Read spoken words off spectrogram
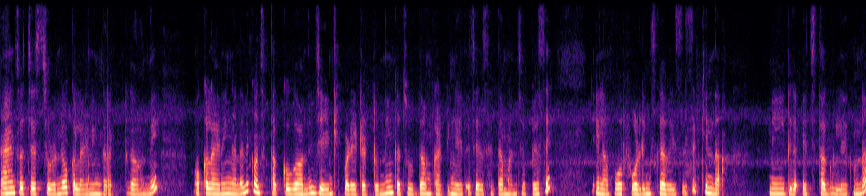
హ్యాండ్స్ వచ్చేసి చూడండి ఒక లైనింగ్ కరెక్ట్గా ఉంది. ఒక లైనింగ్ అనేది కొంచెం తక్కువగా ఉంది. జెయింట్లు పడేటట్టు ఉంది ఇంకా చూద్దాం కటింగ్ అయితే చేసేద్దామని చెప్పేసి ఇలా ఫోర్ ఫోల్డింగ్స్గా వేసేసి కింద నీట్గా హెచ్చు తగ్గులు లేకుండా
